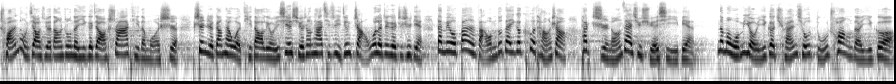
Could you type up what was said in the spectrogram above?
传统教学当中的一个叫刷题的模式。甚至刚才我提到了，有一些学生他其实已经掌握了这个知识点，但没有办法，我们都在一个课堂上，他只能再去学习一遍。那么我们有一个全球独创的一个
